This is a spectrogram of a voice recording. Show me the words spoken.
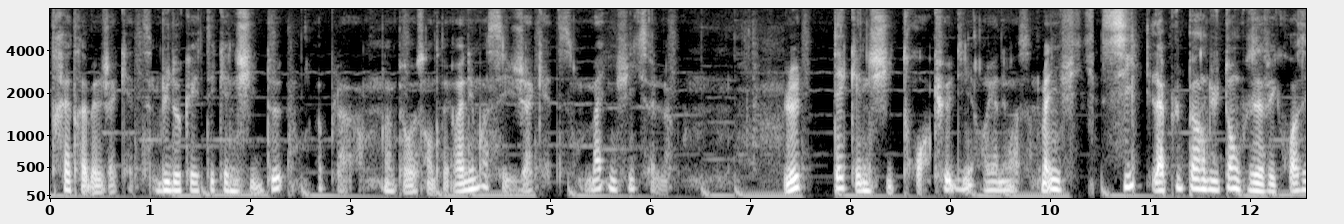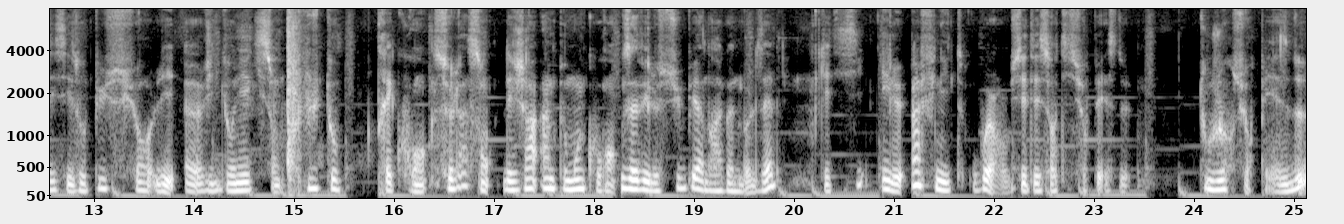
très très belle jaquette. Budokai Tekenshi 2, hop là, un peu recentré. Regardez-moi ces jaquettes, sont magnifiques celles-là. Le Tekenshi 3, que dire, regardez-moi ça, magnifique. Si la plupart du temps vous avez croisé ces opus sur les euh, qui sont plutôt très courants, ceux-là sont déjà un peu moins courants. Vous avez le Super Dragon Ball Z, qui est ici, et le Infinite World, c'était sorti sur PS2 toujours sur PS2,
